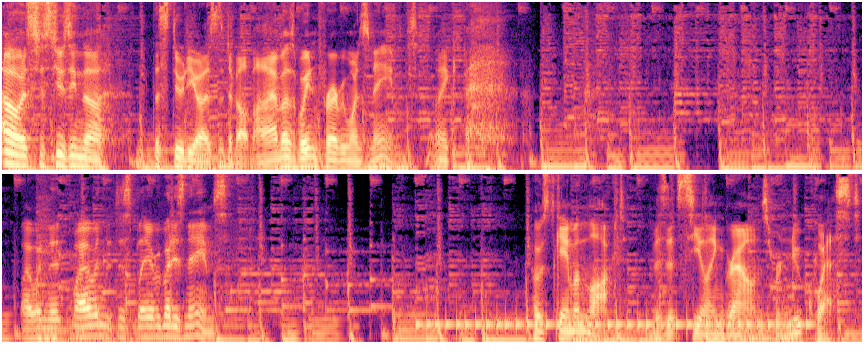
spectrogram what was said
Oh, it's just using the, the studio as the development. I was waiting for everyone's names. Like, why wouldn't it? Why wouldn't it display everybody's names? Post game unlocked. Visit Sealing Grounds for new quest.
